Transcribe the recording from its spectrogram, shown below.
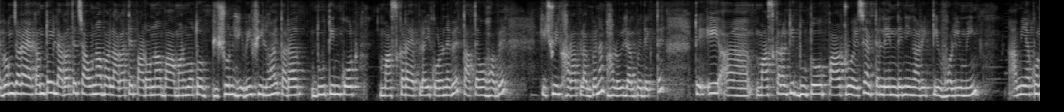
এবং যারা একান্তই লাগাতে চাও না বা লাগাতে পারো না বা আমার মতো ভীষণ হেভি ফিল হয়, তারা দু তিন কোট মাস্কারা অ্যাপ্লাই করে নেবে, তাতেও হবে। কিছুই খারাপ লাগবে না, ভালোই লাগবে দেখতে। তো এই মাস্কারাটির দুটো পার্ট রয়েছে, একটা লেনদেনিং আর একটি ভলিউমিং আমি এখন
